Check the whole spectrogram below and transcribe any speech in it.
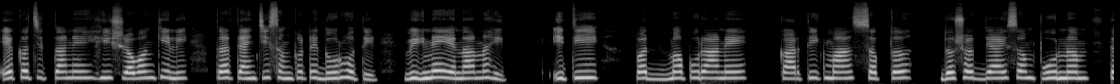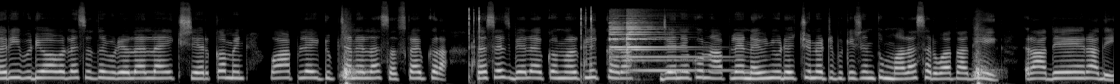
एकचित्ताने ही श्रवण केली तर त्यांची संकटे दूर होतील. विघ्ने येणार नाहीत. इति पद्मपुराणे कार्तिक मास सप्त दशोध्याय संपूर्ण तरी व्हिडिओ आवडला असेल तर व्हिडिओला लाईक शेअर कमेंट व आपल्या यूट्यूब चॅनलला सबस्क्राईब करा. तसेच बेल आयकॉनवर क्लिक करा जेणेकरून आपल्या नवीन व्हिडिओची नोटिफिकेशन तुम्हाला सर्वात आधी येईल. राधे राधे.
